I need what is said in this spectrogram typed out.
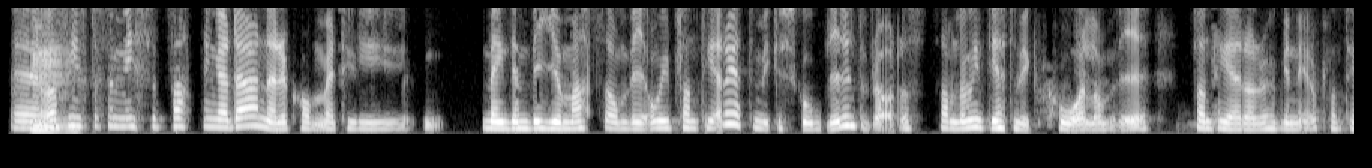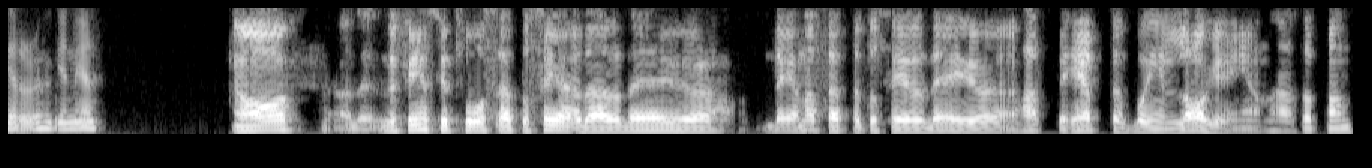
mm. Vad finns det för missuppfattningar där när det kommer till mängden biomassa. Om vi, om vi planterar jättemycket skog blir det inte bra. Då samlar vi inte jättemycket kol om vi planterar och hugger ner och planterar och hugger ner. Ja, det, det finns ju två sätt att se det där. Det, är ju, det ena sättet att se det, det är ju hastigheten på inlagringen. Alltså att man,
